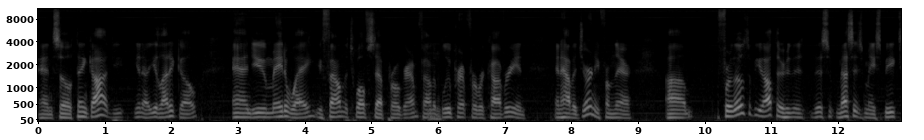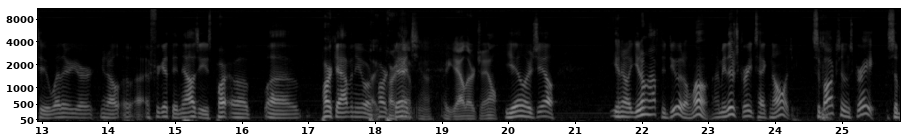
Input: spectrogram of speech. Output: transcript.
And so thank god you, you know you let it go and you made a way. You found the 12 step program found a blueprint for recovery and and have a journey from there. Um, for those of you out there who this, this message may speak to whether you're you know uh, i forget the analogy is par, uh, uh, park avenue or Like park, Ave- bench you know, or Yale or jail. Yale or jail. You know, you don't have to do it alone. I mean, there's great technology. Suboxone's great. Sub-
